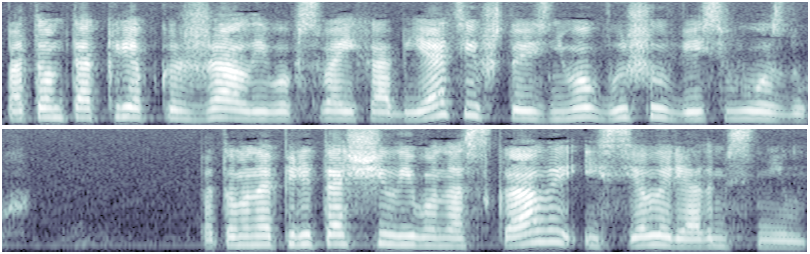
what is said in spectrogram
Потом так крепко сжал его в своих объятиях, что из него вышел весь воздух. Потом она перетащила его на скалы и села рядом с ним.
